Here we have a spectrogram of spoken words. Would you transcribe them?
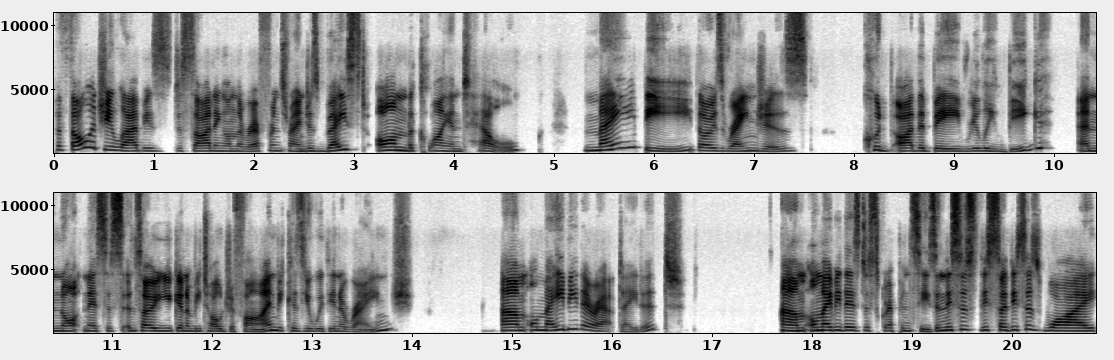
pathology lab is deciding on the reference ranges based on the clientele, maybe those ranges could either be really big and not necessary. And so you're going to be told you're fine because you're within a range. Um, or maybe they're outdated. Um, or maybe there's discrepancies. And this is this so this is why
